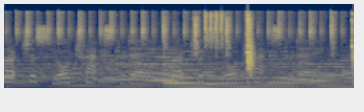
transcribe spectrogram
Purchase your tracks today. Purchase your tracks today.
